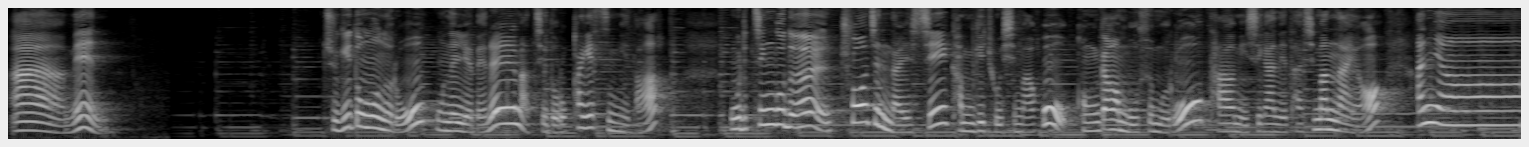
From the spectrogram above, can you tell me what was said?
아멘. 주기도문으로 오늘 예배를 마치도록 하겠습니다. 우리 친구들 추워진 날씨 감기 조심하고 건강한 모습으로 다음 이 시간에 다시 만나요. 안녕!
